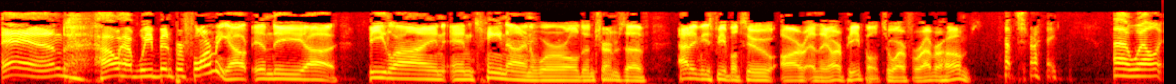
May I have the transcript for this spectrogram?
And how have we been performing out in the uh, feline and canine world in terms of adding these people to our, and they are people, to our forever homes? That's right. Uh, well,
